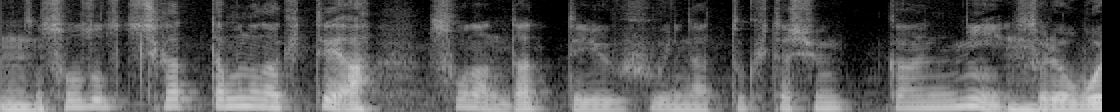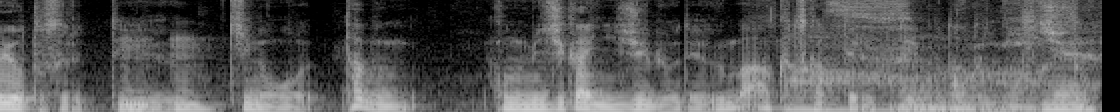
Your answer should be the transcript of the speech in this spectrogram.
うん。その想像と違ったものが来てあそうなんだっていうふうに納得した瞬間にそれを覚えようとするっていうんうん。う機能を多分この短い20秒でうまく使ってるっていうことだと思いますね。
